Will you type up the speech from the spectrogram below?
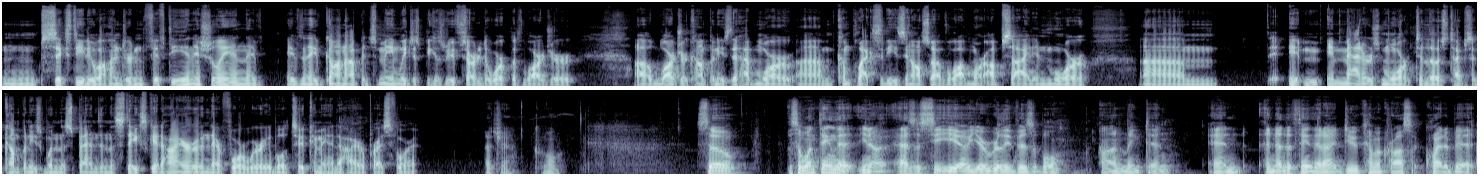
mm, sixty to one hundred and fifty initially, and they've they've gone up. It's mainly just because we've started to work with larger uh, larger companies that have more um, complexities and also have a lot more upside and more um, it, it matters more to those types of companies when the spend and the stakes get higher and therefore we're able to command a higher price for it. Gotcha. Cool. So so one thing that you know as a ceo you're really visible on linkedin. And another thing that i do come across quite a bit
